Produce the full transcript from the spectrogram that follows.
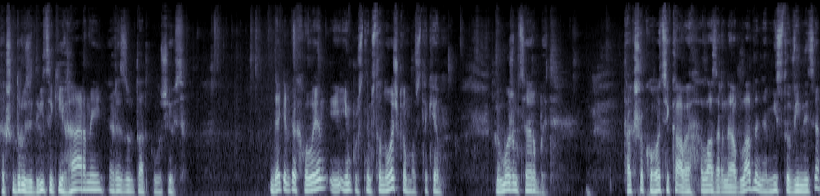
Так що, друзі, дивіться, який гарний результат получився. Декілька хвилин і імпульсним станочком, ось таким, ми можемо це робити. Так що, кого цікаве лазерне обладнання, місто Вінниця,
